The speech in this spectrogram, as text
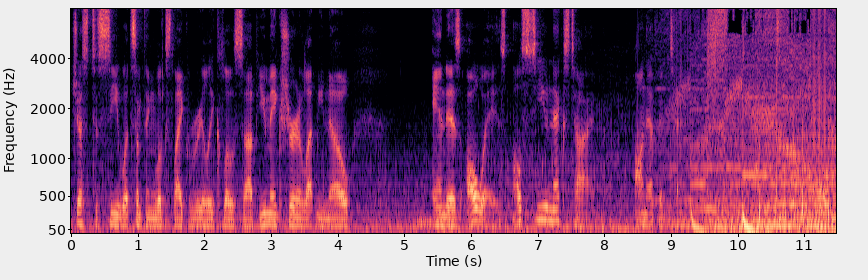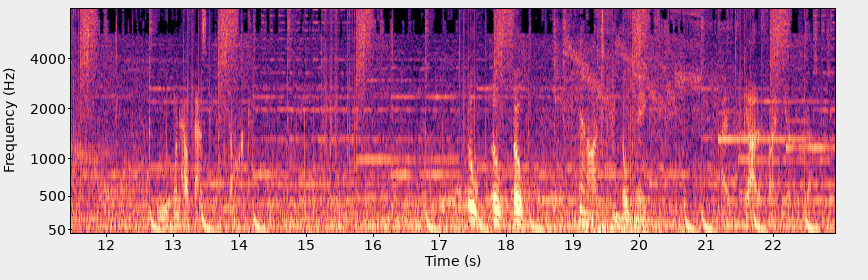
just to see what something looks like really close up, you make sure and let me know. And as always, I'll see you next time on EpikTek. Ooh, I wonder how fast I can talk. Oh, oh, oh. Cannot. Okay. I've got to find the other thrusters.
